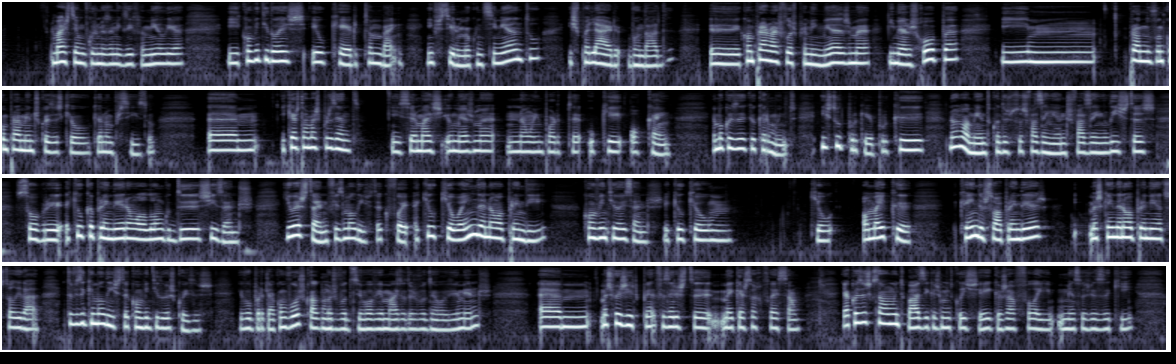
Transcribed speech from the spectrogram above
mais tempo com os meus amigos e família e com 22 eu quero também investir no meu conhecimento, espalhar bondade, eh, comprar mais flores para mim mesma e menos roupa e hum, pronto, no fundo comprar menos coisas que eu, que eu não preciso. Um, e quero estar mais presente e ser mais eu mesma, não importa o que ou quem. É uma coisa que eu quero muito. Isto tudo porquê? Porque normalmente quando as pessoas fazem anos, fazem listas sobre aquilo que aprenderam ao longo de X anos. E eu este ano fiz uma lista que foi aquilo que eu ainda não aprendi com 22 anos. Aquilo que eu. que eu. ao meio que. que ainda estou a aprender, mas que ainda não aprendi na totalidade. Então fiz aqui uma lista com 22 coisas. Eu vou partilhar convosco, algumas vou desenvolver mais, outras vou desenvolver menos. Um, mas foi giro fazer este, meio que esta reflexão. E há coisas que são muito básicas, muito clichê, que eu já falei imensas vezes aqui,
